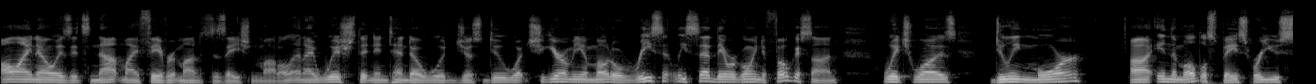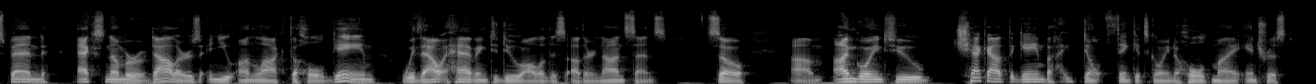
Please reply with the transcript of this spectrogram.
All I know is it's not my favorite monetization model. And I wish that Nintendo would just do what Shigeru Miyamoto recently said they were going to focus on, which was doing more uh, in the mobile space where you spend X number of dollars and you unlock the whole game without having to do all of this other nonsense. So um, I'm going to check out the game, but I don't think it's going to hold my interest.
